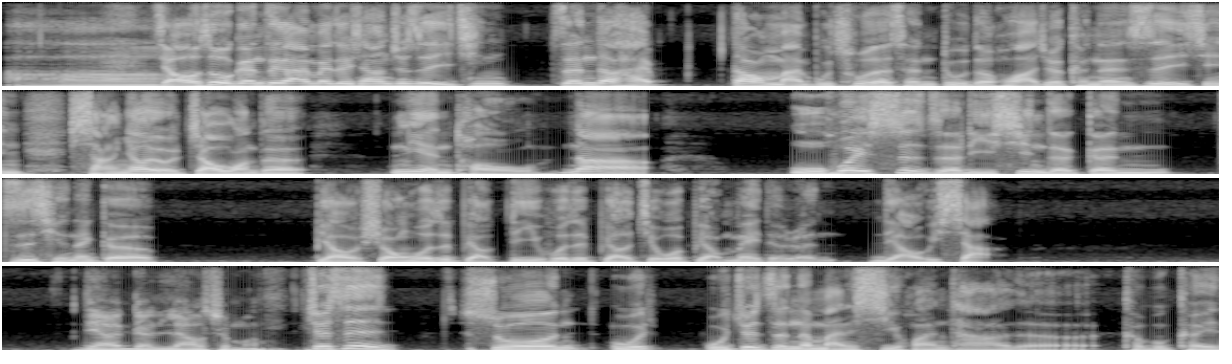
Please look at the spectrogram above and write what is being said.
啊，假如说我跟这个暧昧对象就是已经真的还到蛮不错的程度的话，就可能是已经想要有交往的念头，那我会试着理性的跟之前那个表兄或者表弟或者表姐或表妹的人聊一下，你要聊聊什么？就是说我我就真的蛮喜欢他的，可不可以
